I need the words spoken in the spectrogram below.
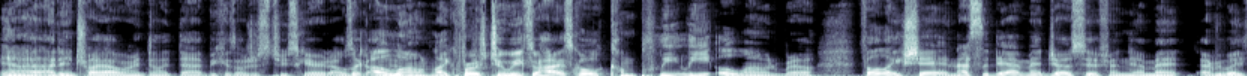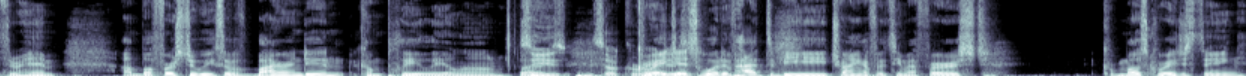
and I, I didn't try out or anything like that because I was just too scared. I was like alone. Like first two weeks of high school, completely alone, bro. Felt like shit. And that's the day I met Joseph, and I met everybody through him. Um, but first two weeks of Byron, dude, completely alone. But so you so courageous. courageous would have had to be trying out for the team at first. Most courageous thing.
